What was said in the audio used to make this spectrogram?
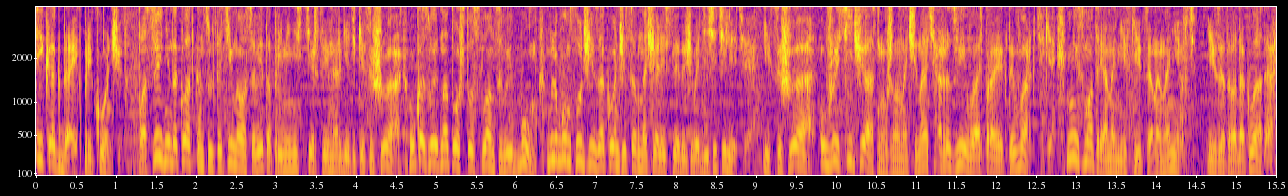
и когда их прикончит. Последний доклад консультативного совета при Министерстве энергетики США указывает на то, что сланцевый бум в любом случае закончится в начале следующего десятилетия. И США уже сейчас нужно начинать развивать проекты в Арктике, несмотря на низкие цены на нефть. Из этого доклада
